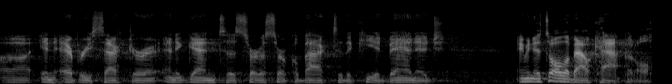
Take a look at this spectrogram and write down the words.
uh, in every sector. And again, to sort of circle back to the key advantage, I mean, it's all about capital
